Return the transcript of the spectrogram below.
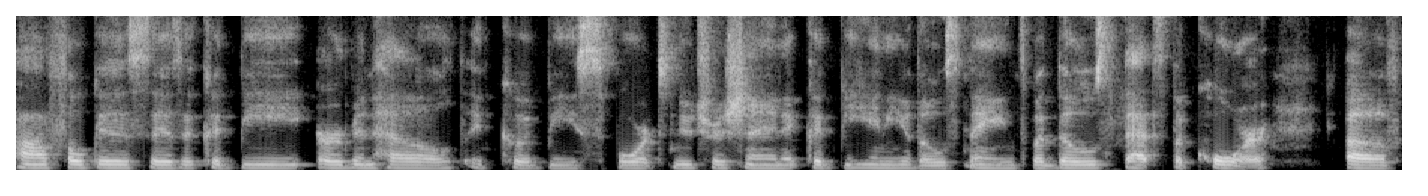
uh, focuses. It could be urban health. It could be sports nutrition. It could be any of those things. But those that's the core of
